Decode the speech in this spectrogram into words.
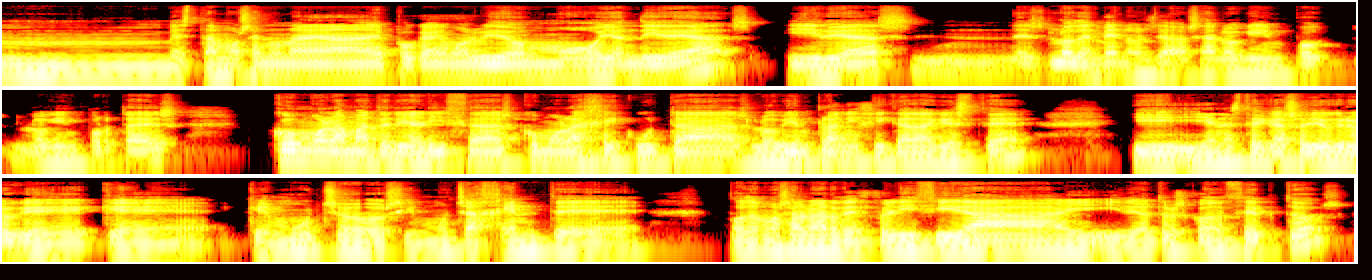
Mm, estamos en una época que hemos vivido un mogollón de ideas y ideas mm, es lo de menos ya. O sea, lo que, lo que importa es cómo la materializas, cómo la ejecutas, lo bien planificada que esté. Y, en este caso yo creo que, que, muchos y mucha gente podemos hablar de felicidad y, de otros conceptos,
